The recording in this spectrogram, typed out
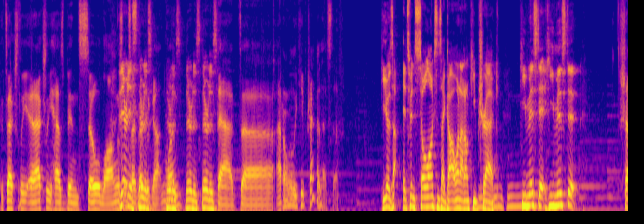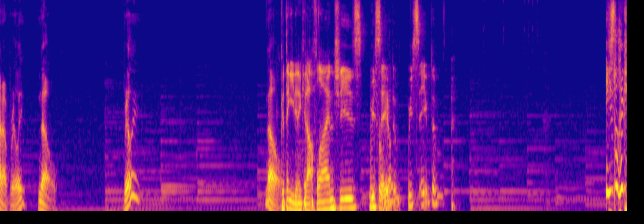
It's actually it actually has been so long There since is. I've There ever is. gotten There it one is. There it is. There it is. that uh, I don't really keep track of that stuff. He goes, It's been so long since I got one, I don't keep track. He missed it. He missed it. Shut up, really? No. Really? No. Good thing he didn't get offline. Jeez. We for saved real? him. We saved him. He's looking.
